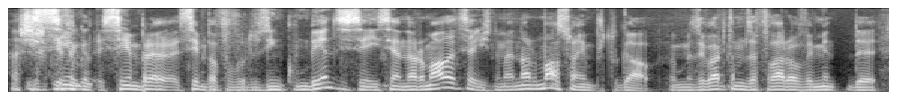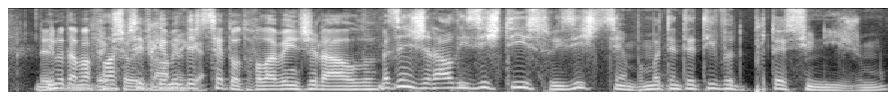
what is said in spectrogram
Achas sempre, sempre, sempre a favor dos incumbentes, isso é, isso é normal, isso, é, isto não é normal só em Portugal. Mas agora estamos a falar, obviamente, de. de Eu não estava a falar especificamente deste setor, estou a falar em geral. Mas em geral existe isso, existe sempre uma tentativa de protecionismo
